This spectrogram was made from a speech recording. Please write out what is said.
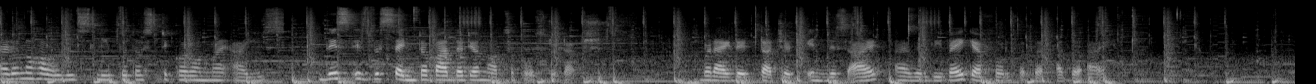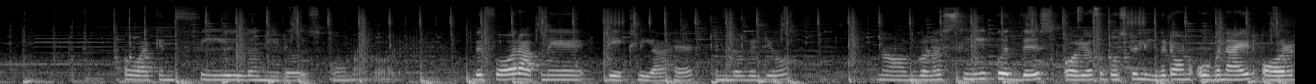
I don't know how I will sleep with a sticker on my eyes. This is the center part that you're not supposed to touch. But I did touch it in this eye. I will be very careful for the other eye. Oh, I can feel the needles. Oh my god. Before आपने देख लिया है in the video. Now I'm gonna sleep with this or you're supposed to leave it on overnight or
